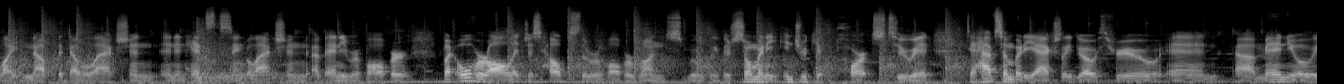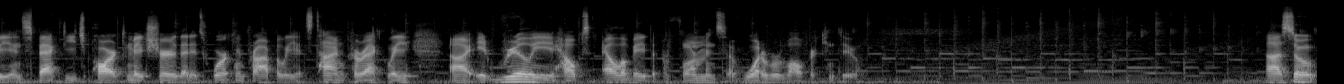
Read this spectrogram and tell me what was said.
lighten up the double action and enhance the single action of any revolver. But overall, it just helps the revolver run smoothly. There's so many intricate parts to it. To have somebody actually go through and uh, manually inspect each part to make sure that it's working properly, it's timed correctly. Uh, it really helps elevate the performance of what a revolver can do. Uh, so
